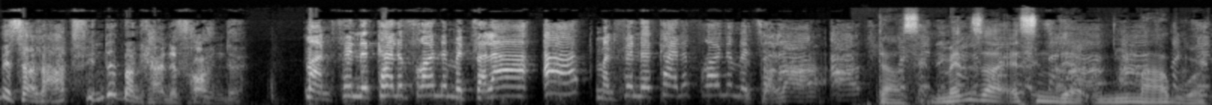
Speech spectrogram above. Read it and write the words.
Mit Salat findet man keine Freunde. Man findet keine Freunde mit Salat. Man findet keine Freunde mit Salat. Das Mensa-Essen der Uni Marburg,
